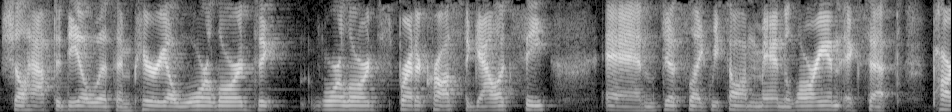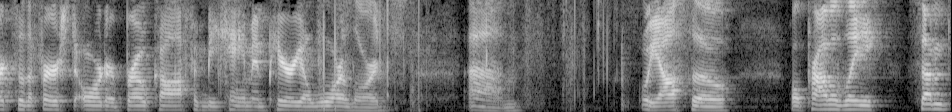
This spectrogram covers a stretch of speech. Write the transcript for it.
She'll have to deal with Imperial warlords, warlords spread across the galaxy, and just like we saw in Mandalorian, except parts of the First Order broke off and became Imperial warlords. Um, we also will probably some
